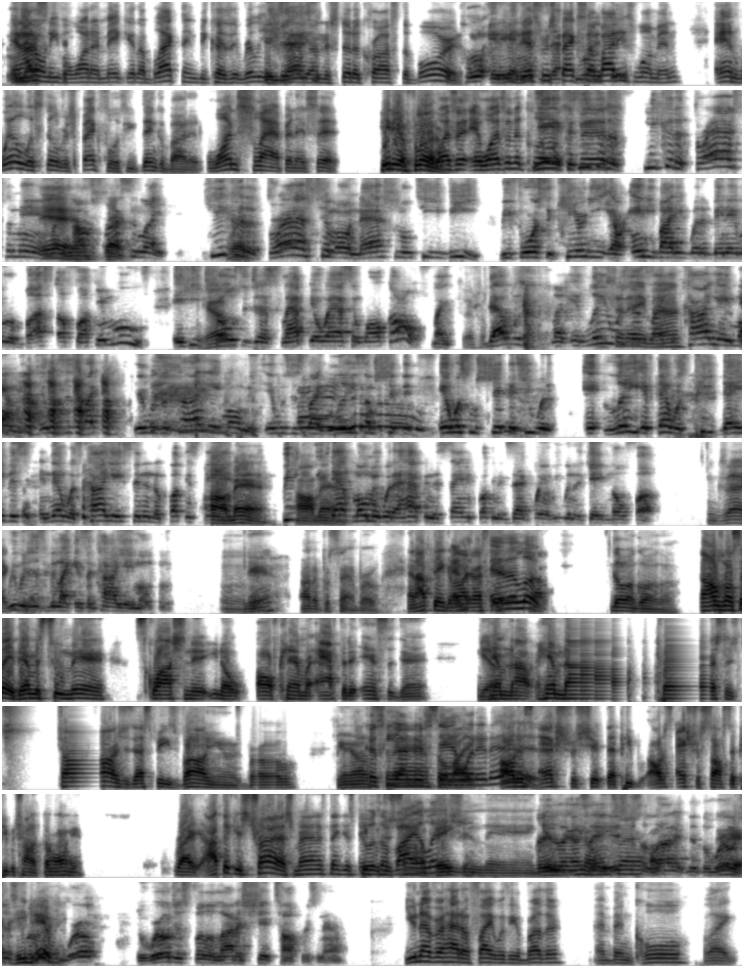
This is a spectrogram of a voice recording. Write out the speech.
And, and I don't even want to make it a black thing because it really exactly. should be understood across the board. Point, you disrespect exactly somebody's woman, and Will was still respectful if you think about it. One slap and it's it. He didn't flood. It wasn't. It wasn't a close. Yeah, because he could have. He could have thrashed the man. Yeah, like, I'm stressing right. like he could have right. thrashed him on national TV before security or anybody would have been able to bust a fucking move. And he yep. chose to just slap your ass and walk off. Like that was like it literally was just hey, like man. a Kanye moment. It was just like it was a Kanye moment. It was just like literally some shit that it was some shit that you would it Lee, if there was Pete Davis and there was Kanye sitting in the fucking stand, oh man, we, oh man, that moment would have happened the same fucking exact way, and we wouldn't have gave no fuck. Exactly, we would have just been like, it's a Kanye moment. Mm-hmm. Yeah, hundred percent, bro. And I think, and, like I said, and then look, go on, go on, go on. I was gonna say, them is two men squashing it, you know, off camera after the incident. Yeah. Him not, him not pressing charges, that speaks volumes, bro. You know, because he understands so, like, what it is. All this extra shit that people, all this extra sauce that people trying to throw on it. Right, I think it's trash, man. I think it's people it was a violation. And but get, like I say, it's just a lot of the, the world. Yeah, just he did. The world, the world just full of a lot of shit talkers now. You never had a fight with your brother and been cool, like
